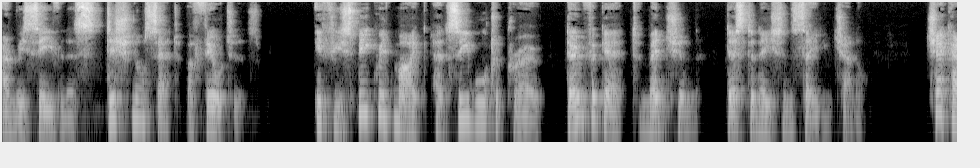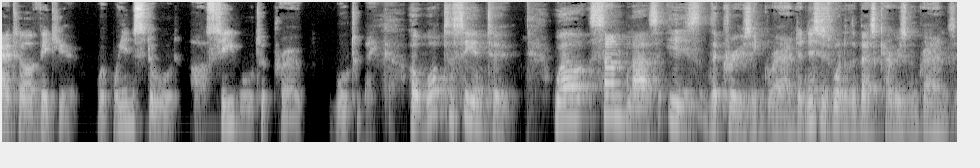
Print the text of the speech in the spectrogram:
and receive an additional set of filters. If you speak with Mike at Seawater Pro, don't forget to mention Destination Sailing Channel. Check out our video where we installed our Seawater Pro water maker. Oh, what to see and do? Well, San Blas is the cruising ground, and this is one of the best cruising grounds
